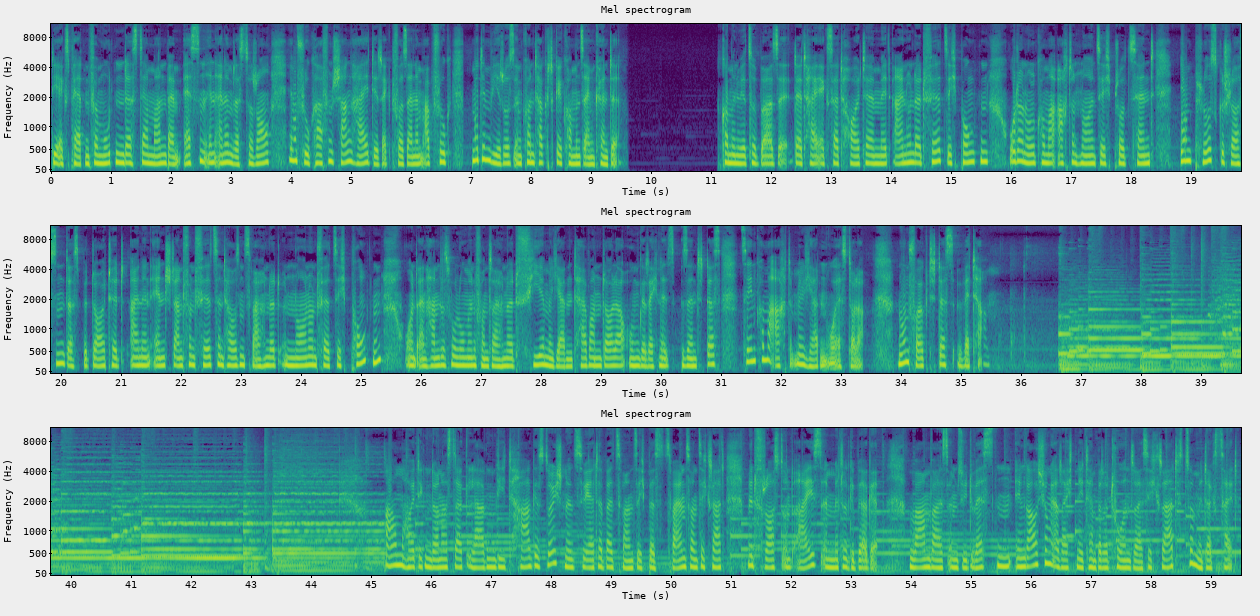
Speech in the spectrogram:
Die Experten vermuten, dass der Mann beim Essen in einem Restaurant im Flughafen Shanghai direkt vor seinem Abflug mit dem Virus in Kontakt gekommen sein könnte. Kommen wir zur Börse. Der TAIEX hat heute mit 140 Punkten oder 0,98 Prozent im Plus geschlossen. Das bedeutet einen Endstand von 14.249 Punkten und ein Handelsvolumen von 304 Milliarden Taiwan-Dollar. Umgerechnet sind das 10,8 Milliarden US-Dollar. Nun folgt das Wetter. Am heutigen Donnerstag lagen die Tagesdurchschnittswerte bei 20 bis 22 Grad mit Frost und Eis im Mittelgebirge. Warm war es im Südwesten. In Gauchung erreichten die Temperaturen 30 Grad zur Mittagszeit.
